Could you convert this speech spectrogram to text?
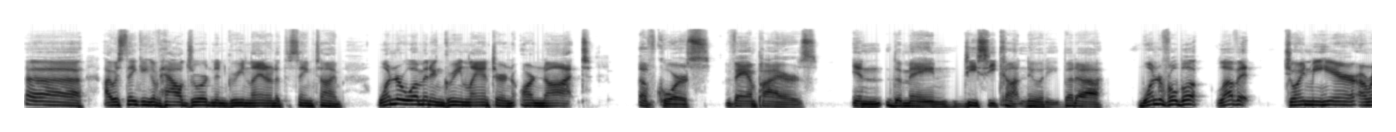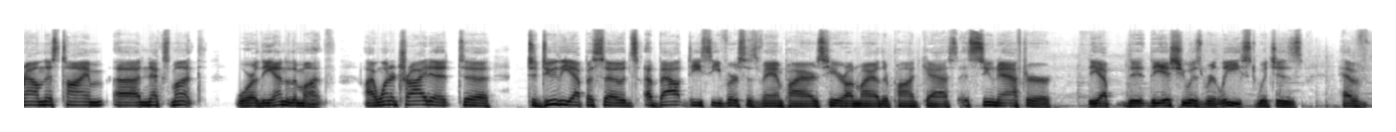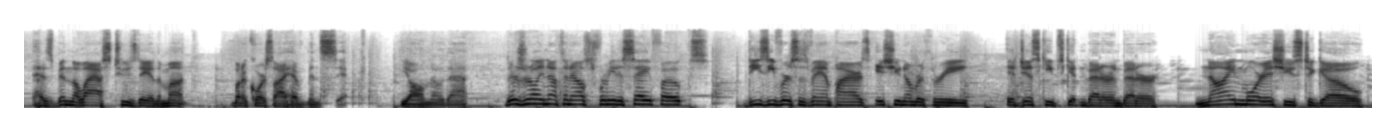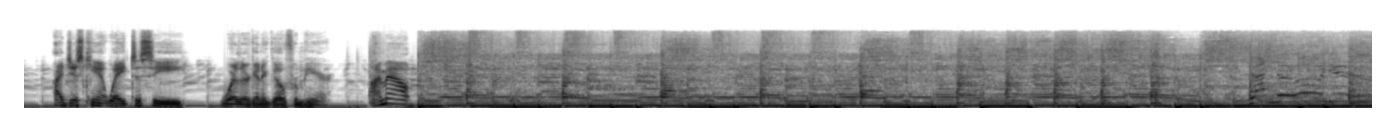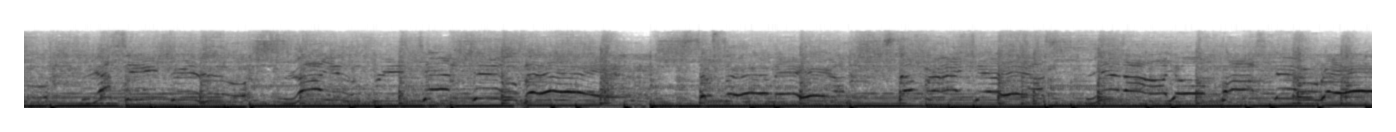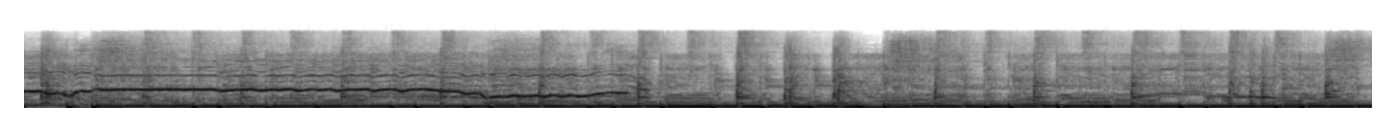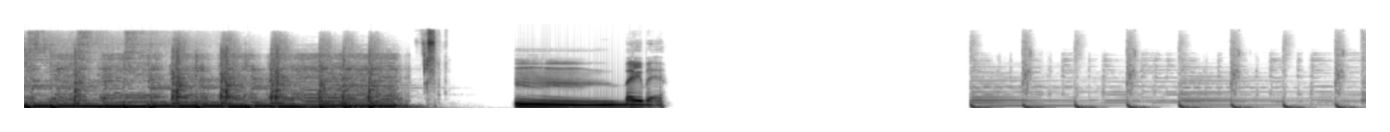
uh, I was thinking of Hal Jordan and Green Lantern at the same time. Wonder Woman and Green Lantern are not, of course, vampires in the main DC continuity, but uh, wonderful book. Love it. Join me here around this time uh, next month or the end of the month. I want to try to to to do the episodes about DC versus vampires here on my other podcast as soon after the the, the issue is released, which is have has been the last Tuesday of the month. But of course, I have been sick. Y'all know that. There's really nothing else for me to say, folks. DC versus vampires issue number three. It just keeps getting better and better. Nine more issues to go. I just can't wait to see where they're going to go from here. I'm out.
